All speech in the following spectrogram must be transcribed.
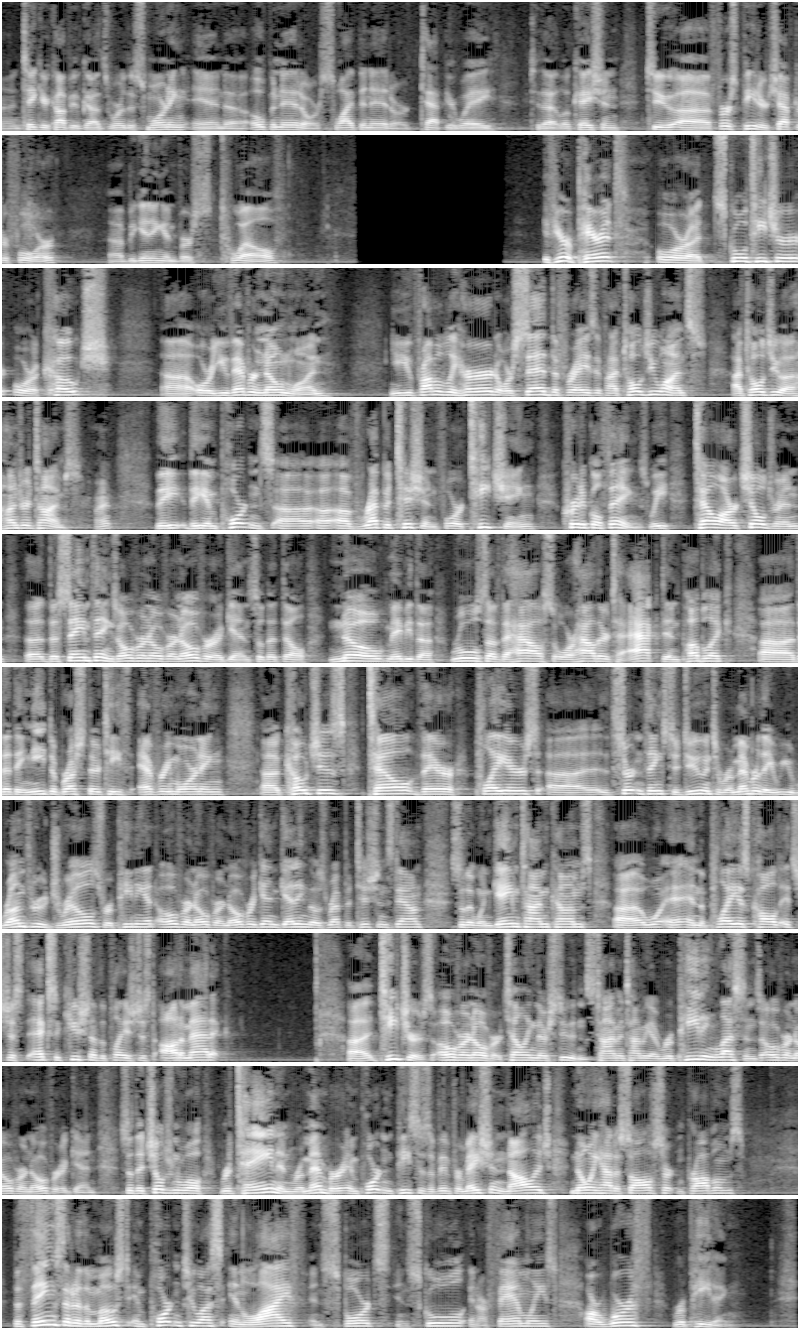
Uh, take your copy of God's Word this morning and uh, open it or swipe in it or tap your way to that location to uh, 1 Peter chapter 4, uh, beginning in verse 12. If you're a parent or a school teacher or a coach uh, or you've ever known one, you've probably heard or said the phrase, if I've told you once, I've told you a hundred times, right? The, the importance uh, uh, of repetition for teaching critical things. We tell our children uh, the same things over and over and over again so that they'll know maybe the rules of the house or how they're to act in public, uh, that they need to brush their teeth every morning. Uh, coaches tell their players uh, certain things to do and to remember. They you run through drills, repeating it over and over and over again, getting those repetitions down so that when game time comes and the play is called, it's just execution of the play is just automatic. Uh, teachers over and over telling their students time and time again, repeating lessons over and over and over again, so that children will retain and remember important pieces of information, knowledge, knowing how to solve certain problems. The things that are the most important to us in life, in sports, in school, in our families, are worth repeating.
